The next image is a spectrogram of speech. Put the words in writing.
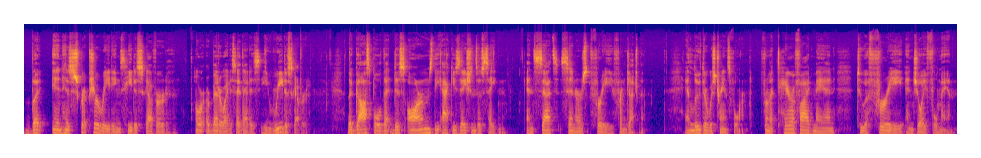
But in his scripture readings, he discovered or a better way to say that is he rediscovered the gospel that disarms the accusations of Satan and sets sinners free from judgment. And Luther was transformed from a terrified man to a free and joyful man.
